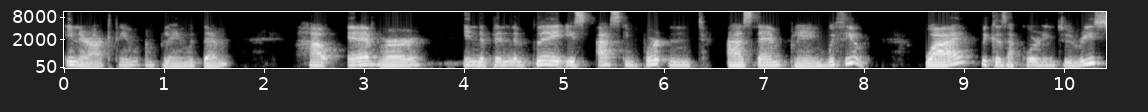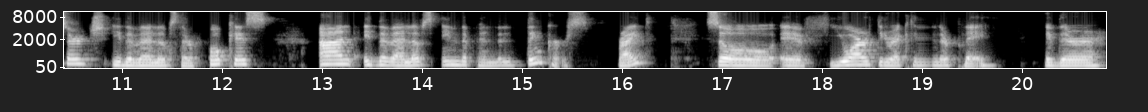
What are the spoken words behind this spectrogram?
interacting and playing with them. However, independent play is as important as them playing with you. Why? Because according to research, it develops their focus and it develops independent thinkers, right? So if you are directing their play, if they're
